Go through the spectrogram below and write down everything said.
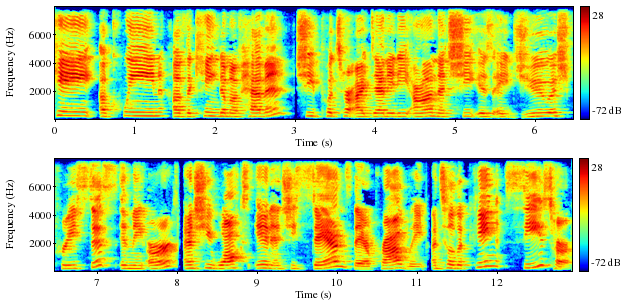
king, a queen of the kingdom of heaven. She puts her identity on that she is a Jewish priestess in the earth, and she walks in and she stands there proudly until the king sees her,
